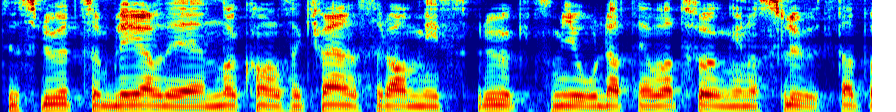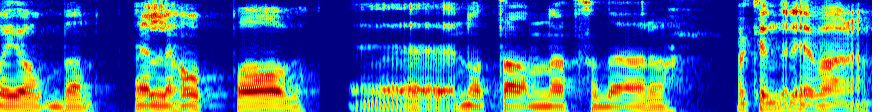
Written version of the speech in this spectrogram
till slut så blev det ändå konsekvenser av missbruket som gjorde att jag var tvungen att sluta på jobben. Eller hoppa av eh, något annat. Sådär, och Vad kunde det vara?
